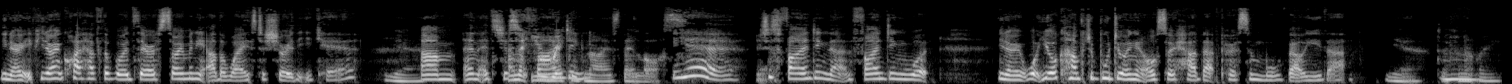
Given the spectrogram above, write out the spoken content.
You know, if you don't quite have the words, there are so many other ways to show that you care. Yeah. Um, and it's just and that you recognise their loss. Yeah, it's just finding that and finding what you know what you're comfortable doing, and also how that person will value that. Yeah, definitely.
